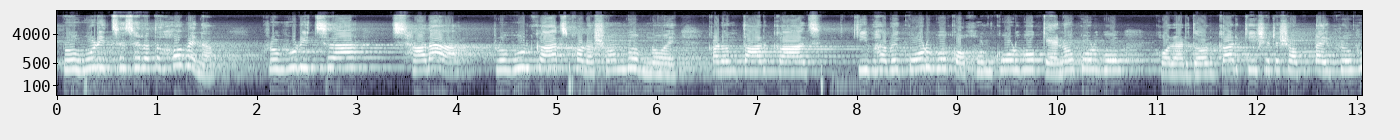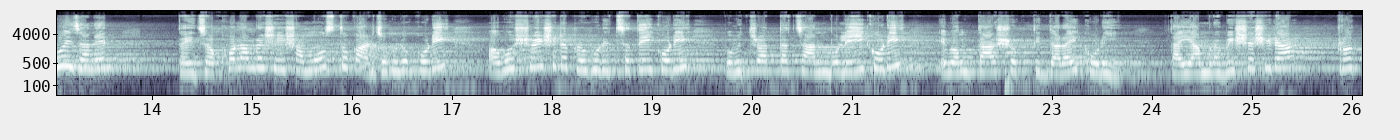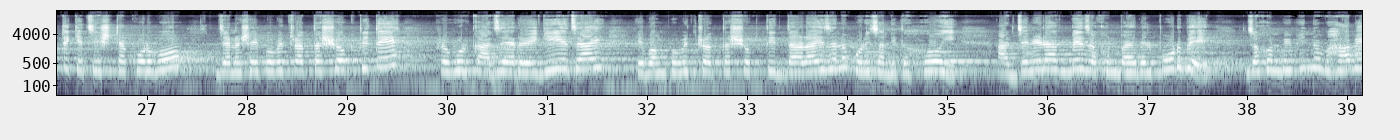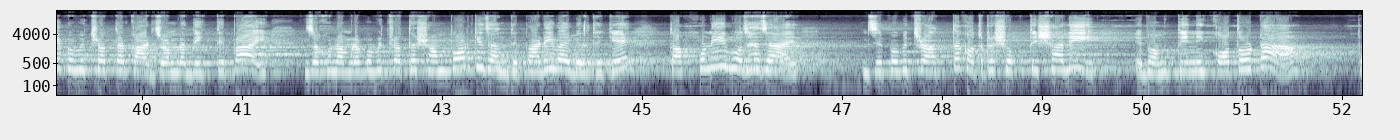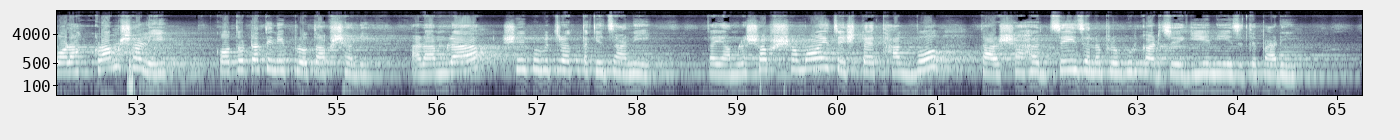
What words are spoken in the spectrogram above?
প্রভুর ইচ্ছা ছাড়া তো হবে না। প্রভুর ইচ্ছা ছাড়া প্রভুর কাজ করা সম্ভব নয়। কারণ তার কাজ কীভাবে করব, কখন করব, কেন করব, করার দরকার কি, সেটা সবটাই প্রভুই জানেন। তাই যখন আমরা সেই সমস্ত কার্যগুলো করি অবশ্যই সেটা প্রভুর ইচ্ছাতেই করি, পবিত্র আত্মা চান বলেই করি এবং তার শক্তির দ্বারাই করি। তাই আমরা বিশ্বাসীরা প্রত্যেকে চেষ্টা করব যেন সেই পবিত্র আত্মার শক্তিতে প্রভুর কাজে আরও এগিয়ে যাই এবং পবিত্র আত্মার শক্তির দ্বারাই যেন পরিচালিত হই। আর জেনে রাখবে, যখন বাইবেল পড়বে, যখন বিভিন্নভাবে পবিত্র আত্মার কার্য আমরা দেখতে পাই, যখন আমরা পবিত্র আত্মার সম্পর্কে জানতে পারি বাইবেল থেকে, তখনই বোঝা যায় যে পবিত্র আত্মা কতটা শক্তিশালী এবং তিনি কতটা পরাক্রমশালী, কতটা তিনি প্রতাপশালী। আর আমরা সেই পবিত্র আত্মাকে জানি, তাই আমরা সব সময় চেষ্টায় থাকব তার সাহায্যেই যেন প্রভুর কার্য এগিয়ে নিয়ে যেতে পারি।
